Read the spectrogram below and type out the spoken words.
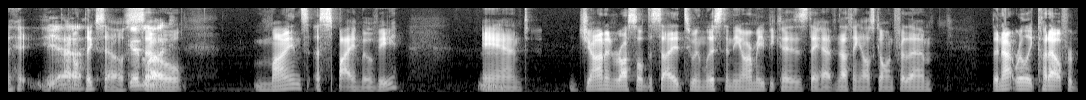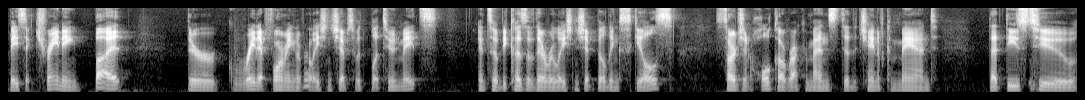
I don't think so. Good so, luck. mine's a spy movie, Mm-hmm. and John and Russell decide to enlist in the army because they have nothing else going for them. They're not really cut out for basic training, but they're great at forming relationships with platoon mates. And so, because of their relationship building skills, Sergeant Hulka recommends to the chain of command that these two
